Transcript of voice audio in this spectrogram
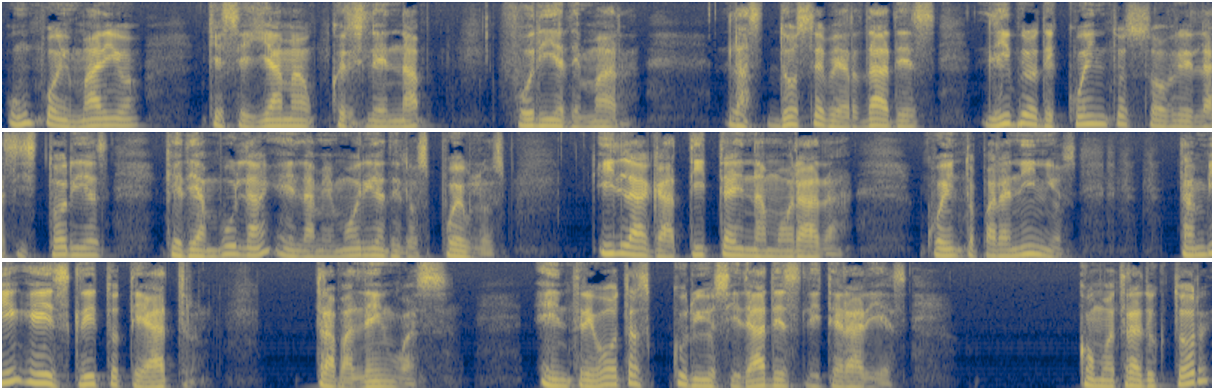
un poemario que se llama Krislenap, Furia de Mar, Las Doce Verdades, libro de cuentos sobre las historias que deambulan en la memoria de los pueblos, y La Gatita Enamorada, cuento para niños. También he escrito teatro, trabalenguas, entre otras curiosidades literarias. Como traductor,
